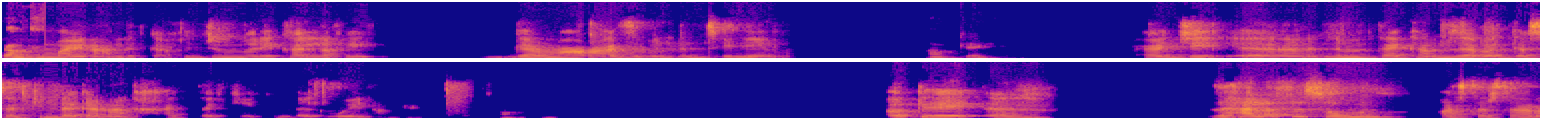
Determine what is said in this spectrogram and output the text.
ከምቲ ማይና ልክዕ ክትጅምሪ ከለኺ ገርማማዕ ዝብል ድምፂ ነይሩ። ሕጂ ንምንታይ ከም ዘበገሰኪ እንደገና ክሓተኪ ክንደግሞ ኢና። ኦኬ። ዝሓለፈ ሰሙን ፓስተር ሳራ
